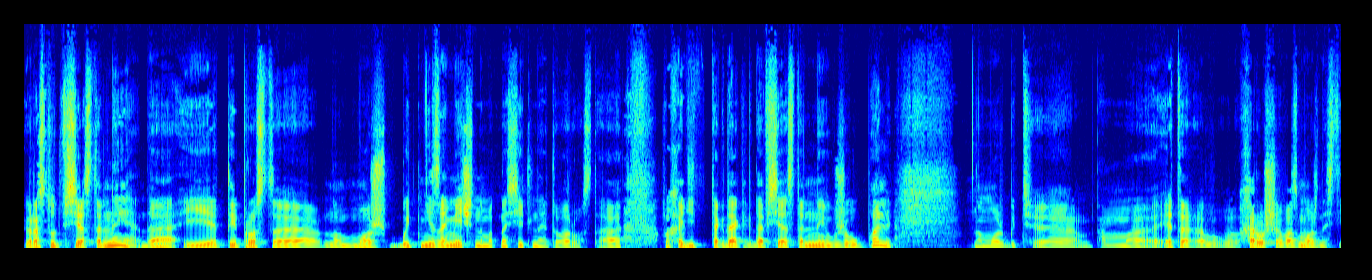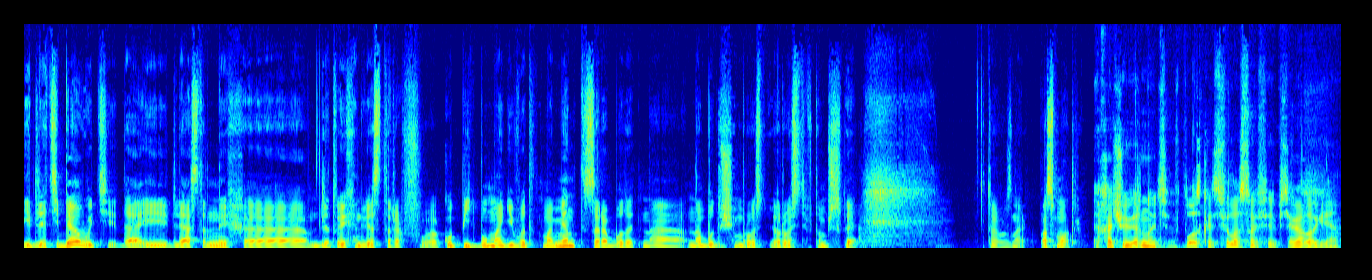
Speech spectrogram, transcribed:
растут все остальные, да, и ты просто ну, можешь быть незамеченным относительно этого роста. А выходить тогда, когда все остальные уже упали, ну, может быть, э, там, э, это э, хорошая возможность и для тебя выйти, да, и для остальных, для твоих инвесторов купить бумаги в этот момент, заработать на, на будущем росте, росте в том числе. Кто его знает. Посмотрим. Хочу вернуть в плоскость философии и психологии.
